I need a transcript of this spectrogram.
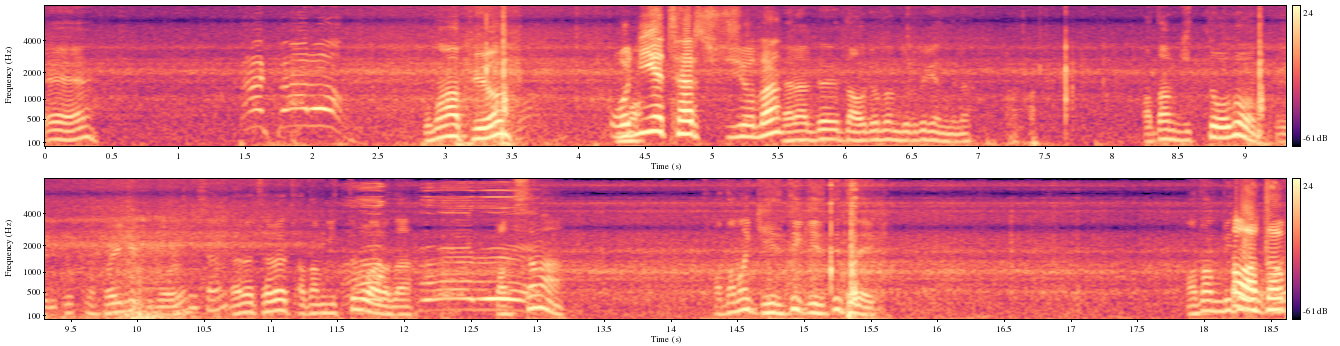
Ee, Back battle! bu ne yapıyor? O niye ters yüzüyor lan? Herhalde dalga döndürdü kendini. Adam gitti oğlum. Kafayı girdi gördün mü sen? Evet evet adam gitti bu arada. Baksana. Adama girdi girdi direkt. Adam bir de Adam-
